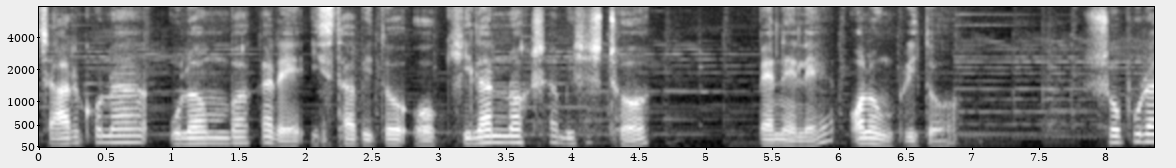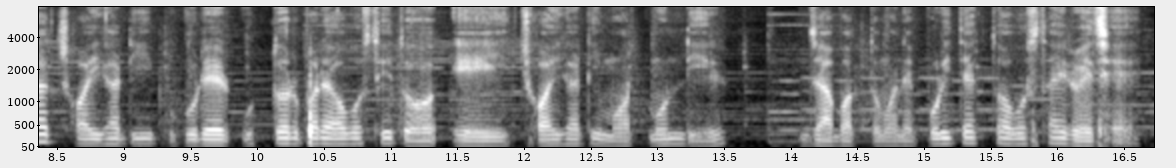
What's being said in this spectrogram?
চারকোনা উলম্বাকারে স্থাপিত ও খিলান নকশা বিশিষ্ট প্যানেলে অলঙ্কৃত। সপুরা ছয়ঘাটি পুকুরের উত্তর পারে অবস্থিত এই ছয়ঘাটি মঠ মন্দির যা বর্তমানে পরিত্যক্ত অবস্থায় রয়েছে।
